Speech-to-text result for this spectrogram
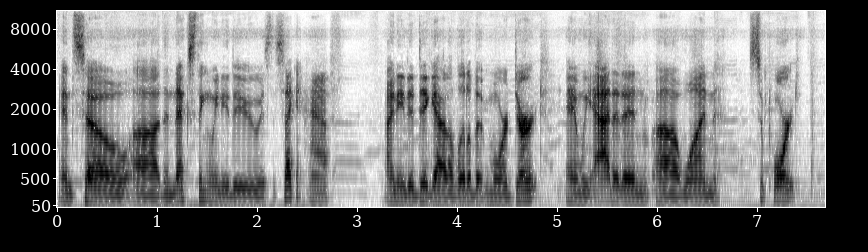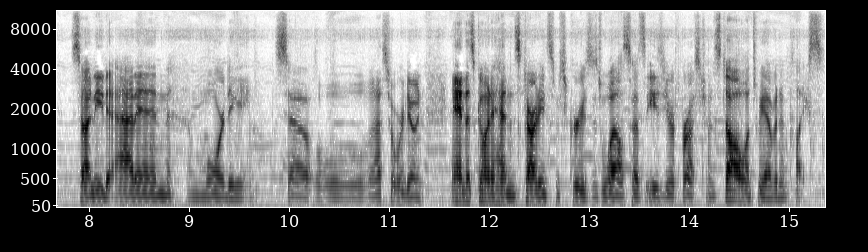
And so uh, the next thing we need to do is the second half. I need to dig out a little bit more dirt, and we added in uh, one support. So I need to add in more digging. So that's what we're doing. And it's going ahead and starting some screws as well, so it's easier for us to install once we have it in place.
